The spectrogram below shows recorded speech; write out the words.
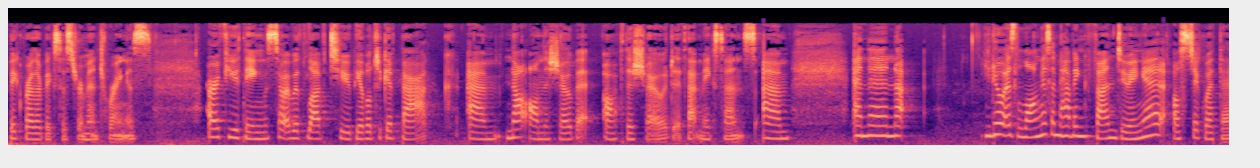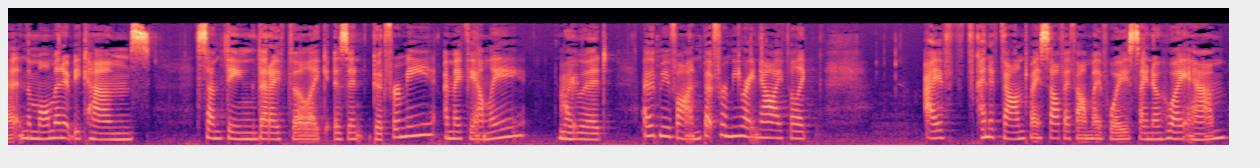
Big Brother Big Sister mentoring is are a few things. So I would love to be able to give back, um, not on the show, but off the show, if that makes sense. Um, and then, you know, as long as I'm having fun doing it, I'll stick with it. And the moment it becomes something that I feel like isn't good for me and my family, Right. I would I would move on. But for me right now, I feel like I've kind of found myself. I found my voice. I know who I am,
